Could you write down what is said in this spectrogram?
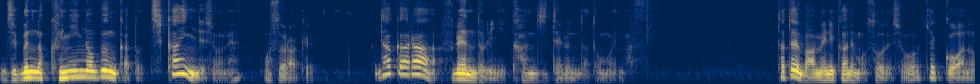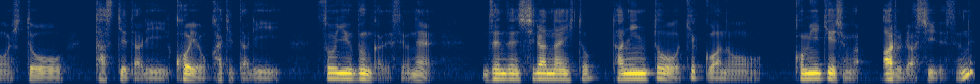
自分の国の文化と近いんでしょうねおそらく。だからフレンドリーに感じてるんだと思います。例えばアメリカでもそうでしょ？結構あの人を助けたり声をかけたりそういう文化ですよね。全然知らない人他人と結構あのコミュニケーションがあるらしいですよね。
